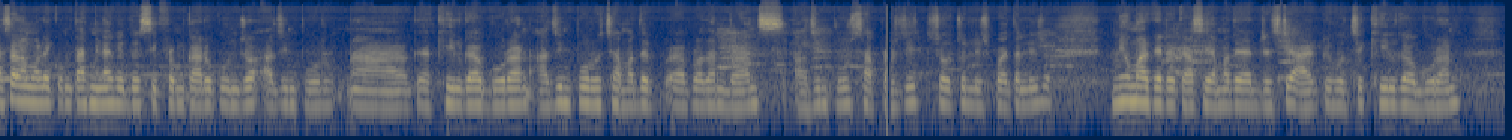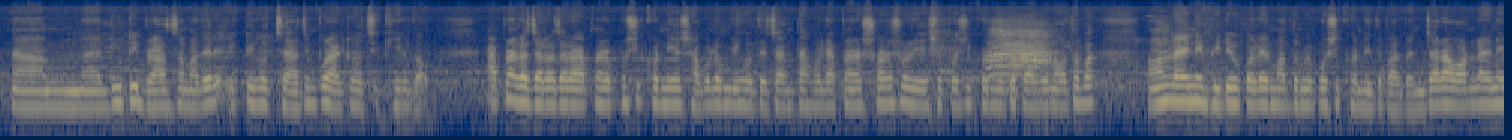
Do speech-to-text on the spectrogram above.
আসসালামু আলাইকুম, তাহমিনা ফেরদৌসি ফ্রম কারুকুঞ্জ, আজিমপুর খিলগাঁও, গোরান। আজিমপুর হচ্ছে আমাদের প্রধান ব্রাঞ্চ আজিমপুর সাপ্রাজিত চৌচল্লিশ পঁয়তাল্লিশ। নিউ মার্কেটের কাছে আমাদের অ্যাড্রেসটি আরেকটি হচ্ছে খিলগাঁও, গোরান। দুটি ব্রাঞ্চ আমাদের, একটি হচ্ছে আজিমপুর, আরেকটি হচ্ছে খিলগাঁও। আপনারা যারা যারা আপনারা প্রশিক্ষণ নিয়ে স্বাবলম্বী হতে চান, তাহলে আপনারা সরাসরি এসে প্রশিক্ষণ নিতে পারবেন অথবা অনলাইনে ভিডিও কলের মাধ্যমে প্রশিক্ষণ নিতে পারবেন। যারা অনলাইনে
